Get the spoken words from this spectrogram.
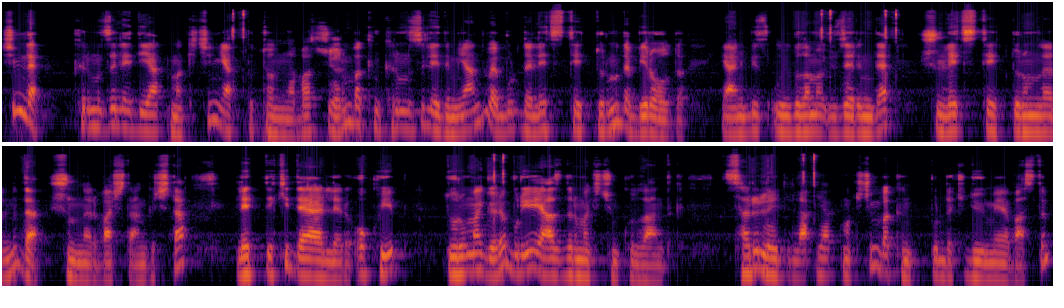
Şimdi kırmızı ledi yakmak için yak butonuna basıyorum. Bakın kırmızı ledim yandı ve burada led state durumu da 1 oldu. Yani biz uygulama üzerinde şu led state durumlarını da şunları başlangıçta LED'deki değerleri okuyup duruma göre buraya yazdırmak için kullandık. Sarı LED'i yakmak için bakın buradaki düğmeye bastım.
